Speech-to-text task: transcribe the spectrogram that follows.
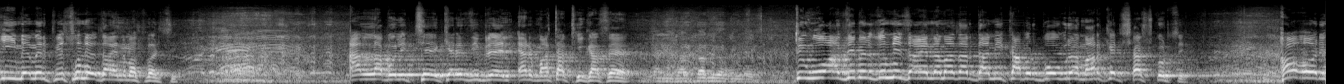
কি ইমামের পেছনে যায় নামাজ পড়ছে। আল্লাহ বলিচ্ছে, কেরে জিব্রাইল, এর মাথা ঠিক আছে? তুই ও আজেবের জন্য যায় নামাজ আর দামি কাপড় বগুড়া মার্কেট শেষ করছে। হ্যাঁ ওরে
